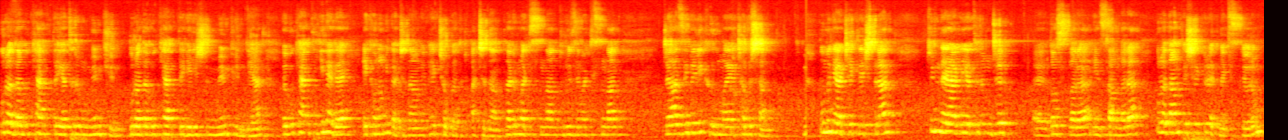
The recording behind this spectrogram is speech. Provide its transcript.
burada bu kentte yatırım mümkün, burada bu kentte gelişim mümkün diyen ve bu kenti yine de ekonomik açıdan ve pek çok açıdan, tarım açısından, turizm açısından cazibeli kılmaya çalışan, Bunu gerçekleştiren tüm değerli yatırımcı e, dostlara, insanlara buradan teşekkür etmek istiyorum.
